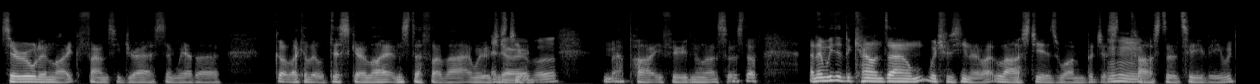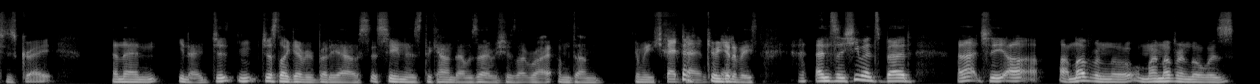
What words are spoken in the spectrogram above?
So we were all in like fancy dress, and we had a got like a little disco light and stuff like that, and we were just you know, party food and all that sort of stuff. And then we did the countdown, which was, you know, like last year's one, but just Mhm. cast to the TV, which is great. And then, you know, just just like everybody else, as soon as the countdown was over, she was like, "Right, I'm done. Can we Bedtime, can we get a piece?" And so she went to bed. And actually, our, our mother-in-law, my mother-in-law, was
